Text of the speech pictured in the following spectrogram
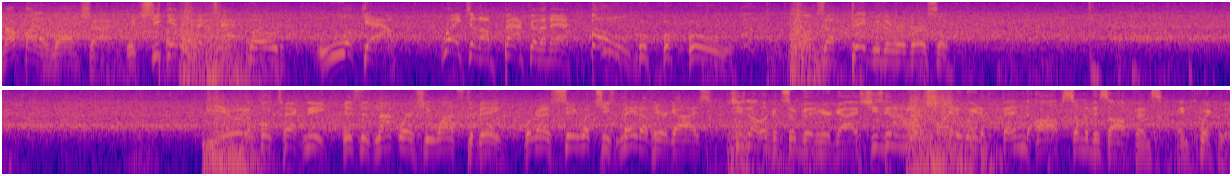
Not by a long shot. When she gets in attack mode, look out. Right to the back of the neck. Boom! Comes up big with the reversal. Technique. This is not where she wants to be. We're going to see what she's made of here, guys. She's not looking so good here, guys. She's going to need to find a way to fend off some of this offense, and quickly.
